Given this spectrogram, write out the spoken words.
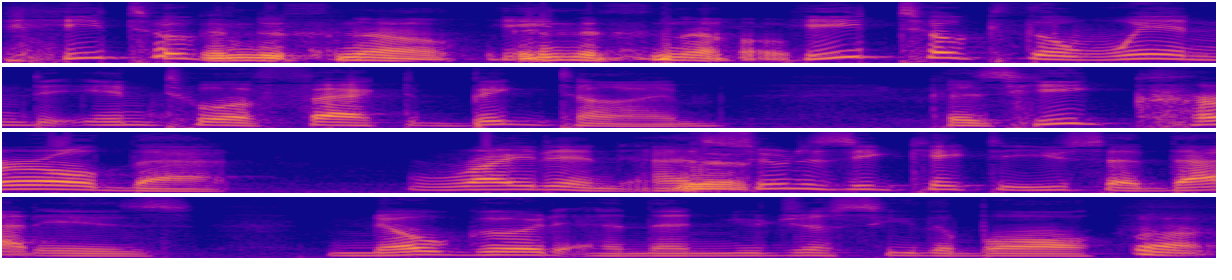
he took In the snow. He- in the snow. he took the wind into effect big time because he curled that right in. As Yeah. soon as he kicked it, you said that is no good, and then you just see the ball. well,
